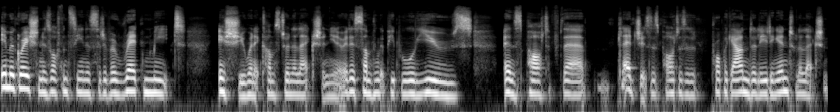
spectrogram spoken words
immigration is often seen as sort of a red meat issue when it comes to an election. You know, it is something that people will use as part of their pledges, as part of the propaganda leading into an election.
